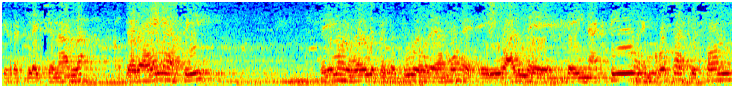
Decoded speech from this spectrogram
y reflexionarla, pero aún así seguimos igual de pelotudos, digamos, e, e igual de, de inactivos en cosas que son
